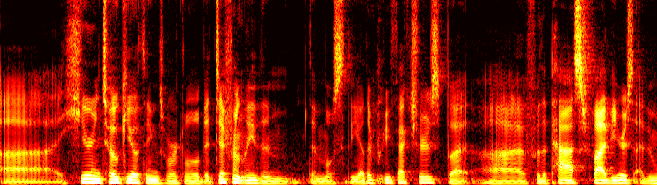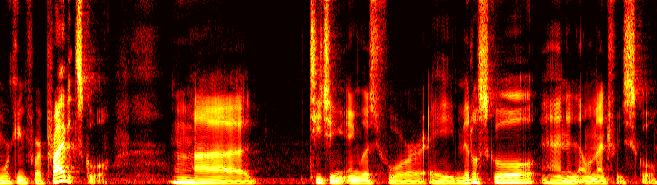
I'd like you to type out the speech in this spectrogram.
Uh, here in Tokyo, things work a little bit differently than, than most of the other prefectures, but uh, for the past five years, I've been working for a private school, uh, teaching English for a middle school and an elementary school.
